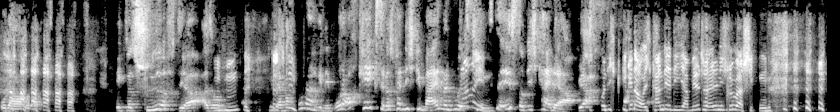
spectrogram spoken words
Oder, oder irgendwas schlürft, ja. Also mhm. finde ich einfach unangenehm. Oder auch Kekse, das fände ich gemein, wenn du jetzt Nein. Kekse isst und ich keine habe, ja. Und ich, genau, ich kann dir die ja virtuell nicht rüberschicken.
